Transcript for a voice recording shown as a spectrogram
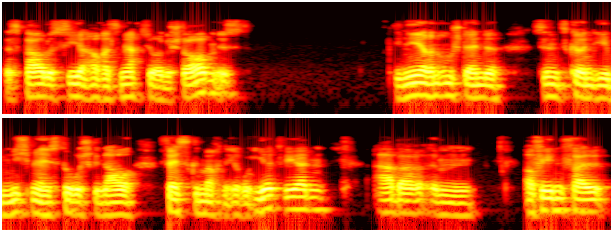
dass Paulus hier auch als Märtyrer gestorben ist. Die näheren Umstände sind, können eben nicht mehr historisch genau festgemacht und eruiert werden. Aber ähm, auf jeden Fall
